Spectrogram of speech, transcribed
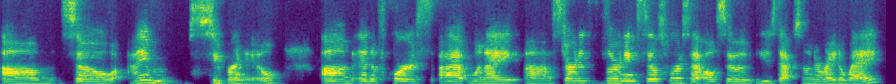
um, so I am super new. Um, and of course, uh, when I uh, started learning Salesforce, I also used Apsona right away.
